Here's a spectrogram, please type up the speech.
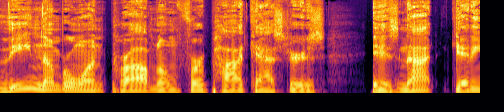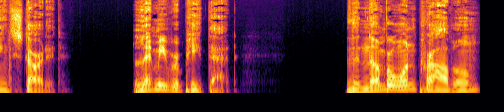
The number one problem for podcasters is not getting started. Let me repeat that. The number one problem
